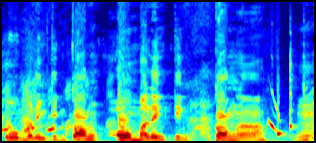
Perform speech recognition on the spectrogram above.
โอมมะเร็งกิงกอง โอมมะเร็งกิงกองเหรอหืม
